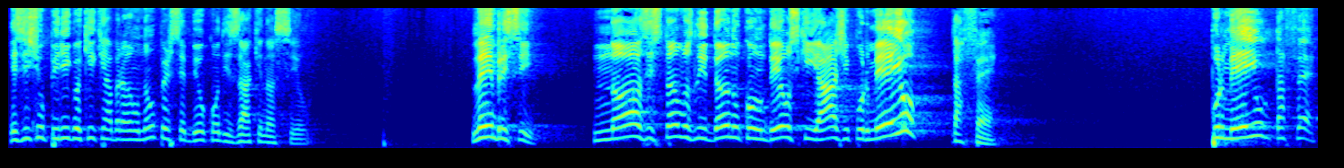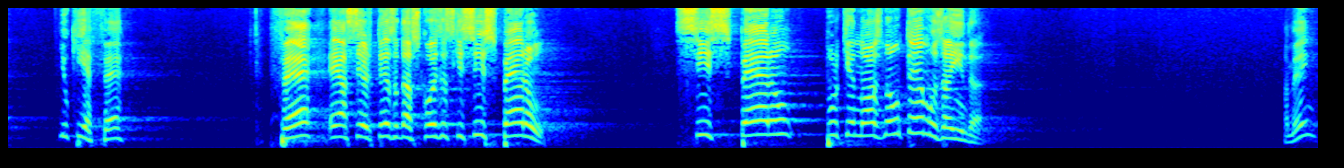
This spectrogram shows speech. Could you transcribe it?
Existe um perigo aqui que Abraão não percebeu quando Isaac nasceu. Lembre-se, nós estamos lidando com Deus que age por meio da fé. Por meio da fé. E o que é fé? Fé é a certeza das coisas que se esperam. Se esperam porque nós não temos ainda. Amém?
